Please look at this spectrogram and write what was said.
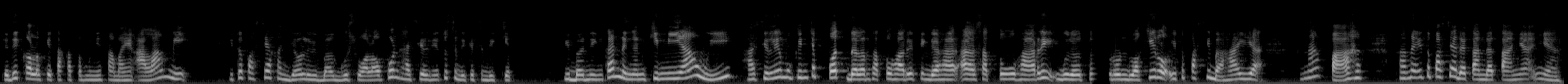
Jadi kalau kita ketemunya sama yang alami, itu pasti akan jauh lebih bagus walaupun hasilnya itu sedikit-sedikit dibandingkan dengan kimiawi hasilnya mungkin cepat dalam satu hari tiga hari uh, satu hari udah turun dua kilo itu pasti bahaya. Kenapa? Karena itu pasti ada tanda tanyanya.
